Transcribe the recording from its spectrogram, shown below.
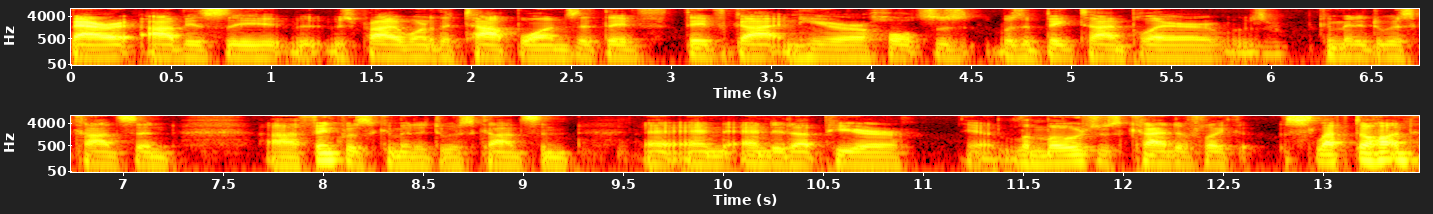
Barratt obviously was probably one of the top ones that they've they've gotten here. Holtz was, was a big time player, was committed to Wisconsin. Uh, Fink was committed to Wisconsin and, and ended up here. You know, Limoges was kind of like slept on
